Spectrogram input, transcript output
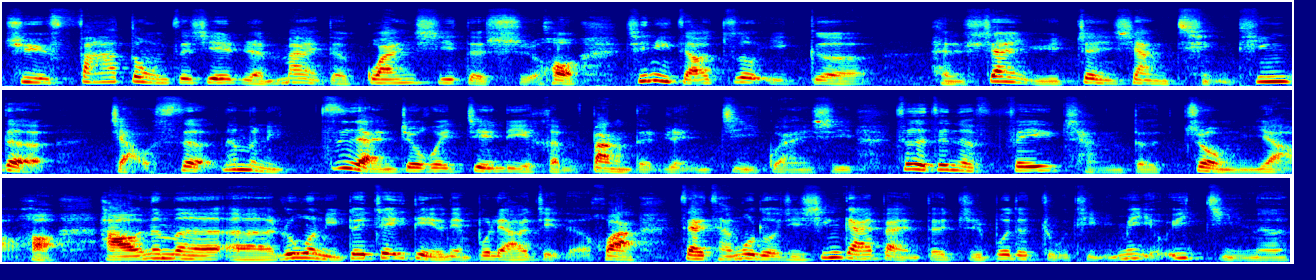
去发动这些人脉的关系的时候，请你只要做一个很善于正向倾听的。角色，那么你自然就会建立很棒的人际关系，这个真的非常的重要哈。好，那么呃，如果你对这一点有点不了解的话，在财务逻辑新改版的直播的主题里面有一集呢，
